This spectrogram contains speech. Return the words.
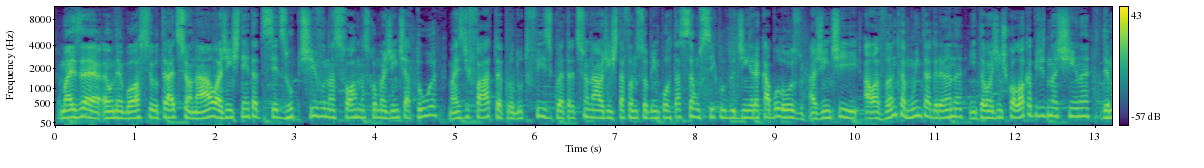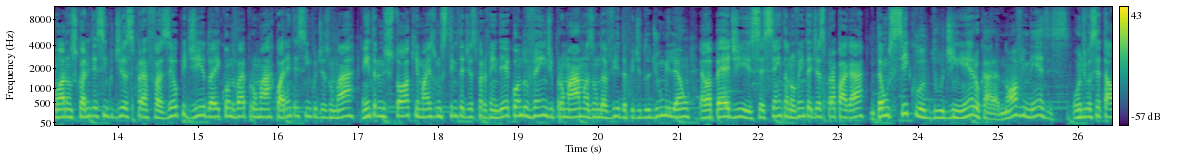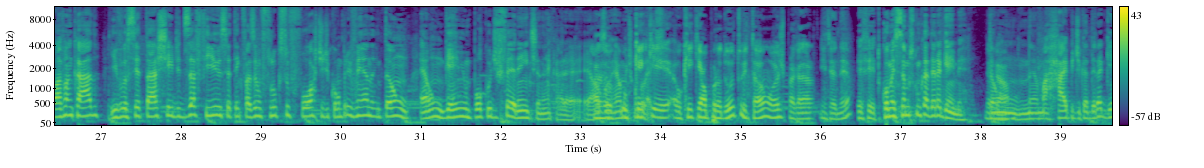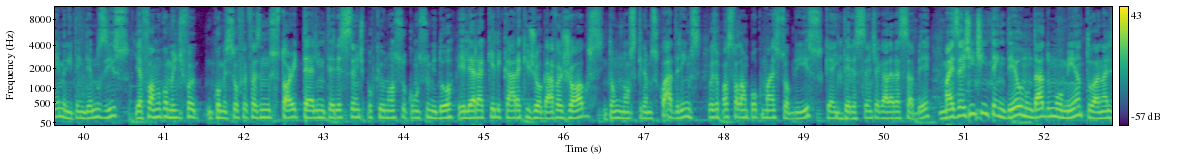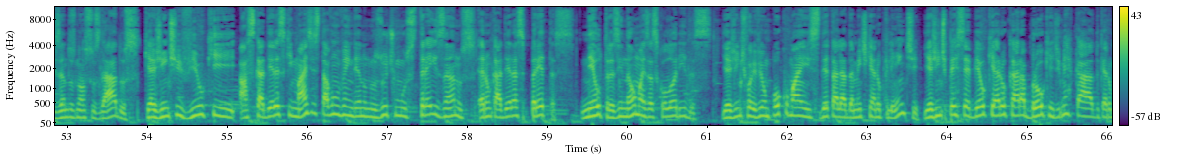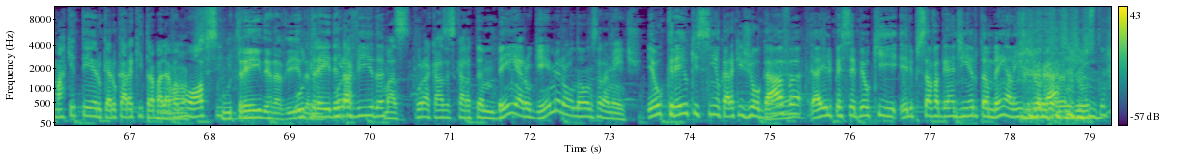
mas é, é um negócio tradicional, a gente tenta ser disruptivo nas formas como a gente atua, mas de fato é produto físico, é tradicional. A gente tá falando sobre importação, o ciclo do dinheiro é cabuloso. A gente alavanca muita grana, então a gente coloca pedido na China, demora uns 45 dias para fazer o pedido, aí quando vai pro mar, 45 dias no mar, entra no estoque, mais uns 30 dias para vender. Quando vende pra uma Amazon da vida, pedido de um milhão, ela pede 60, 90 dias para pagar. Então o ciclo do dinheiro, cara, nove meses meses, onde você tá alavancado e você tá cheio de desafios, você tem que fazer um fluxo forte de compra e venda. Então, é um game um pouco diferente, né, cara? É Mas algo o, realmente o que, complexo. que, o que, que é o produto, então, hoje, pra galera entender? Perfeito. Começamos com cadeira gamer. Então, né, uma hype de cadeira gamer, entendemos isso. E a forma como a gente foi, começou foi fazendo um storytelling interessante, porque o nosso consumidor, ele era aquele cara que jogava jogos. Então, nós criamos quadrinhos. Depois eu posso falar um pouco mais sobre isso, que é interessante a galera saber. Mas a gente entendeu, num dado momento, analisando os nossos dados, que a gente viu que as cadeiras que mais estavam vendendo nos últimos três anos eram cadeiras pretas, neutras e não mais as coloridas. E a gente foi ver um pouco mais detalhadamente quem era o cliente e a gente percebeu que era o cara broker de mercado, que era o marqueteiro, que era o cara que trabalhava no office, O trader da vida. o né? trader Por da a- vida. Mas por acaso esse cara também era o gamer ou não necessariamente? Eu creio que sim, o cara que jogava, aí ele percebeu que ele precisava ganhar dinheiro também, além de jogar. É justo.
